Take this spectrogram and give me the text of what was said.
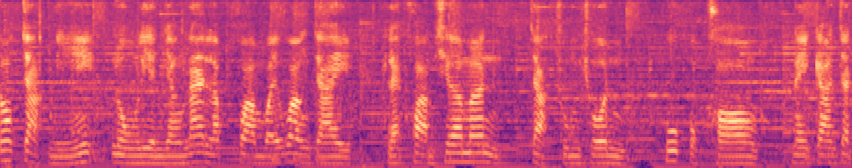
นอกจากนี้โรงเรียนยังได้รับความไว้วางใจ และความเชื่อมั่นจากชุมชน ผู้ปกครอง ในการจัด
